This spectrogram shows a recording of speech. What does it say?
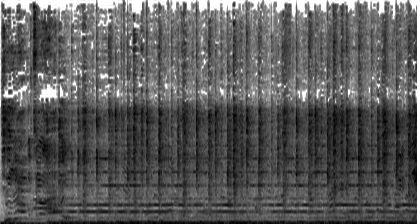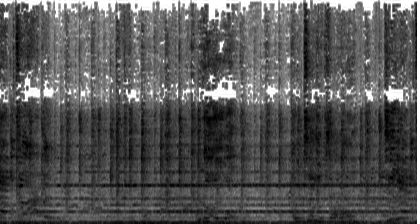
until you try. Feel happy.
